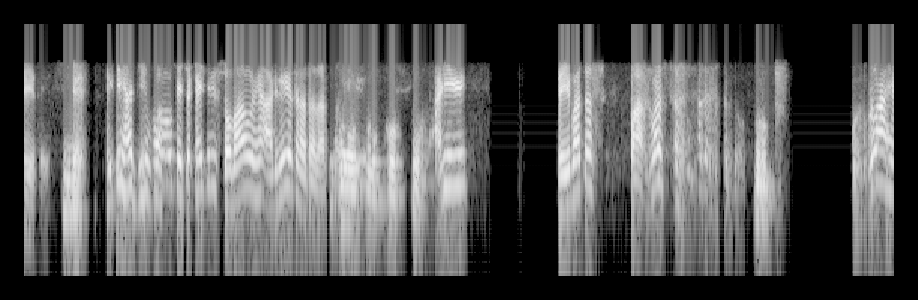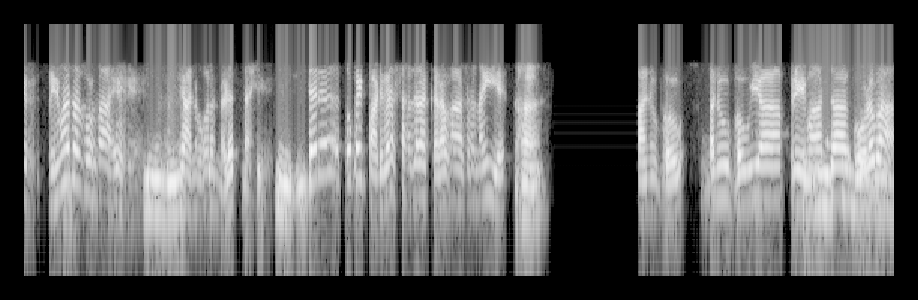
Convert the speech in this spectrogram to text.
येते काहीतरी हा जीवभाव त्याचा काहीतरी स्वभाव हे आडवे येत राहतात हो. हो हो आणि प्रेमाचा पाचवा आहे प्रेमाचा गोडवा आहे. त्या अनुभवाला मिळत नाही. तर तो काही पाडव्या साजरा करावा असा नाहीये. हा. अनुभव अनुभवूया प्रेमाचा गोडवा.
